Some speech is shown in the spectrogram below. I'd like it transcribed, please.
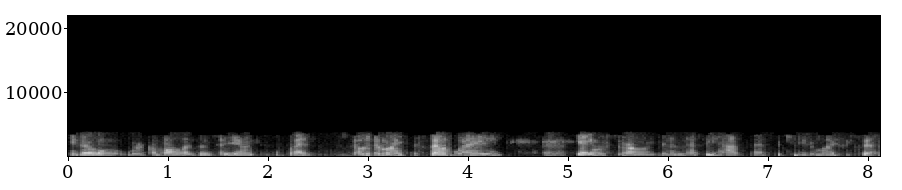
you know, workaholism. So yeah, but those are my the subway, Game of Thrones, and a messy house. That's the key to my success.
